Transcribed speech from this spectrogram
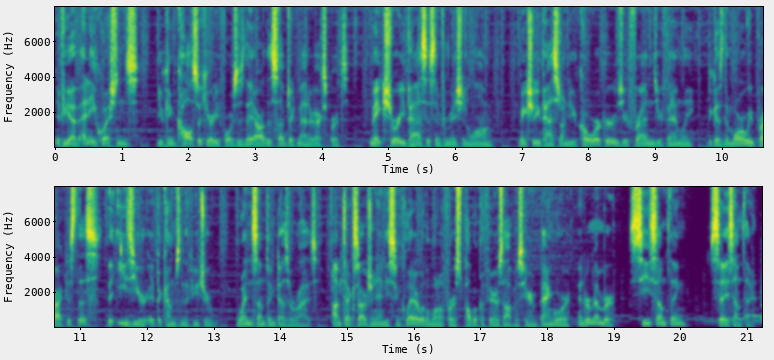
If you have any questions, you can call security forces. They are the subject matter experts. Make sure you pass this information along. Make sure you pass it on to your coworkers, your friends, your family, because the more we practice this, the easier it becomes in the future when something does arise. I'm Tech Sergeant Andy Sinclair with the 101st Public Affairs Office here in Bangor, and remember, see something, say something.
